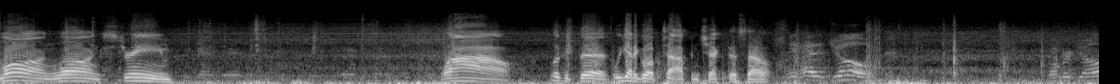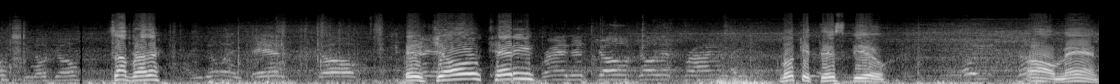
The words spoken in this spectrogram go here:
Long, long stream. Wow, look at this. We got to go up top and check this out. To Joe. Remember Joe? You know Joe? What's up, brother? How you doing? Dan, Joe. There's Joe, Teddy. Brian, that's Joe. Joe, that's Brian. Look at this view. Joe, you, Joe, Oh man,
